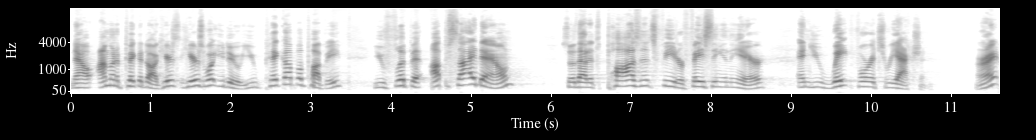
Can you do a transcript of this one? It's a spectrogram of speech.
Now, I'm gonna pick a dog. Here's, here's what you do you pick up a puppy, you flip it upside down so that its paws and its feet are facing in the air, and you wait for its reaction. All right?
